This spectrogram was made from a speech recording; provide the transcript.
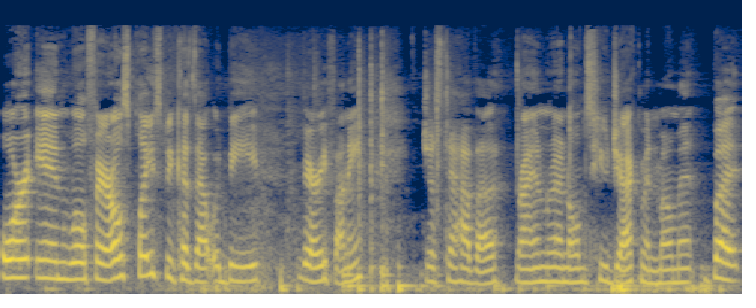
or in Will Ferrell's place because that would be very funny just to have a Ryan Reynolds Hugh Jackman moment. But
